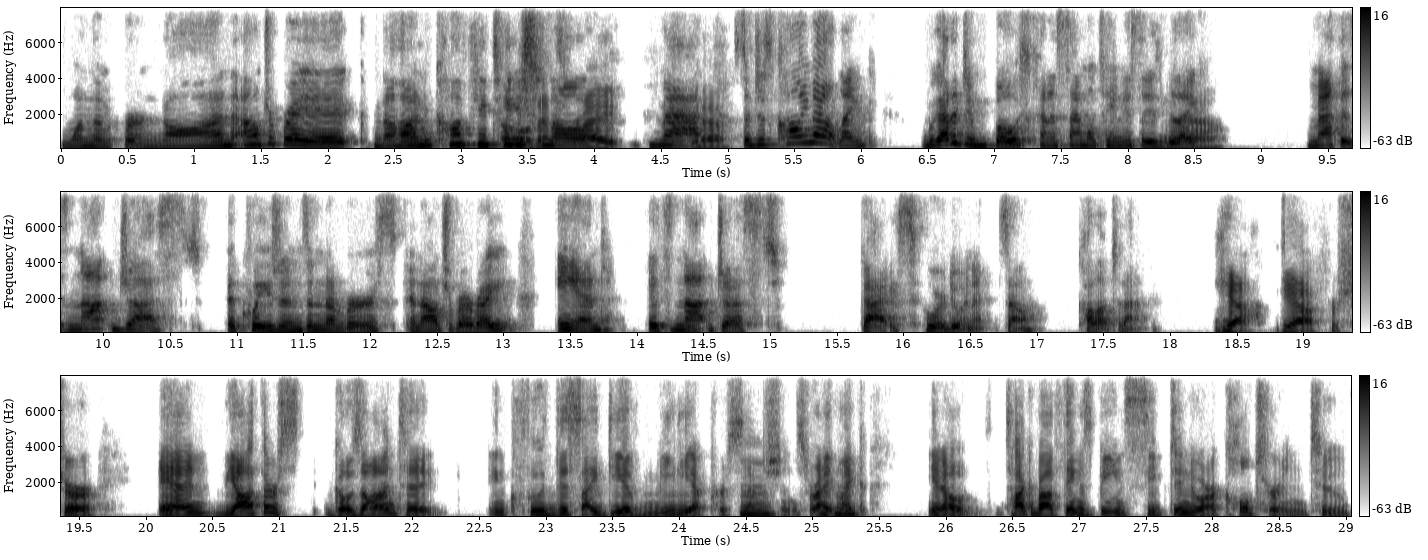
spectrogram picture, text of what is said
won them for non-algebraic, oh non-computational that's right math. Yeah. So just calling out like we got to do both kind of simultaneously is be like math is not just equations and numbers and algebra, right? And it's not just guys who are doing it. So call out to that. Yeah, yeah, for sure. And the author goes on to include this idea of media perceptions, right? mhm. Like, you know, talk about things being seeped into our culture, into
